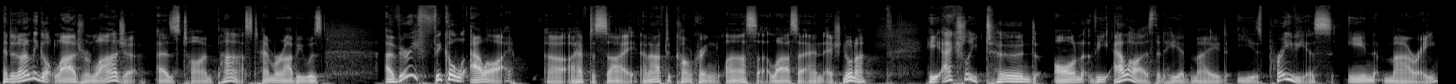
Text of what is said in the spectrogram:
And it only got larger and larger as time passed. Hammurabi was a very fickle ally, uh, I have to say. And after conquering Larsa, Larsa and Eshnunna, he actually turned on the allies that he had made years previous in Mari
